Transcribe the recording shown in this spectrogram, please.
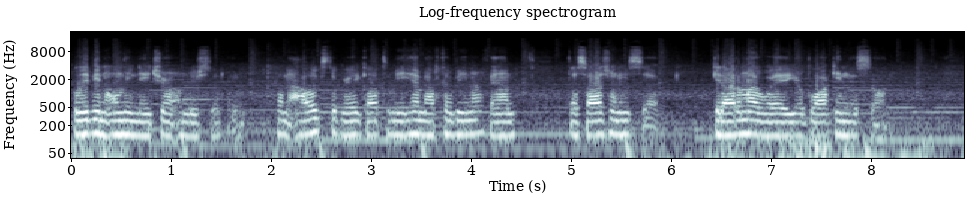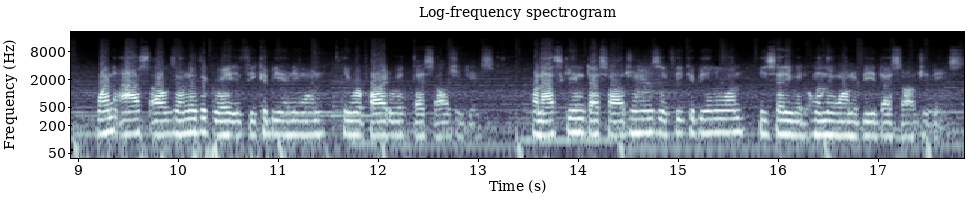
believing only nature understood him. When Alex the Great got to meet him after being a fan, Diogenes said, Get out of my way, you're blocking the sun. When asked Alexander the Great if he could be anyone, he replied with Diogenes. When asking Diogenes if he could be anyone, he said he would only want to be Diogenes.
